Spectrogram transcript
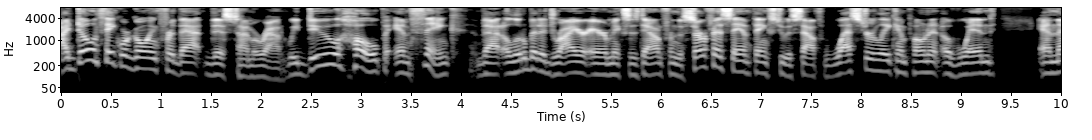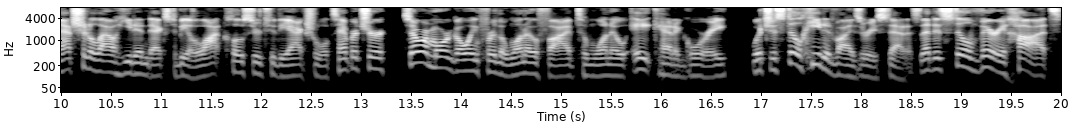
I don't think we're going for that this time around. We do hope and think that a little bit of drier air mixes down from the surface and thanks to a southwesterly component of wind, and that should allow heat index to be a lot closer to the actual temperature. So we're more going for the 105 to 108 category which is still heat advisory status. That is still very hot.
